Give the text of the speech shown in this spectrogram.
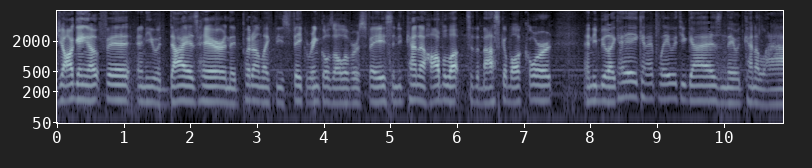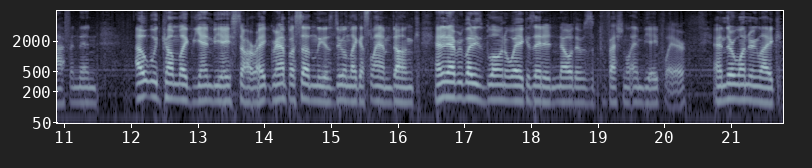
jogging outfit and he would dye his hair and they'd put on like these fake wrinkles all over his face and he'd kind of hobble up to the basketball court and he'd be like hey can i play with you guys and they would kind of laugh and then out would come like the NBA star, right? Grandpa suddenly is doing like a slam dunk, and then everybody's blown away because they didn't know there was a professional NBA player, and they're wondering like,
